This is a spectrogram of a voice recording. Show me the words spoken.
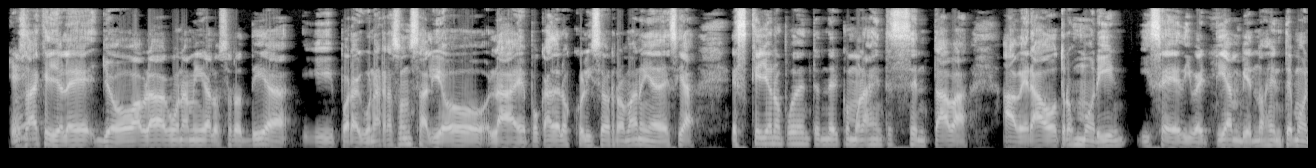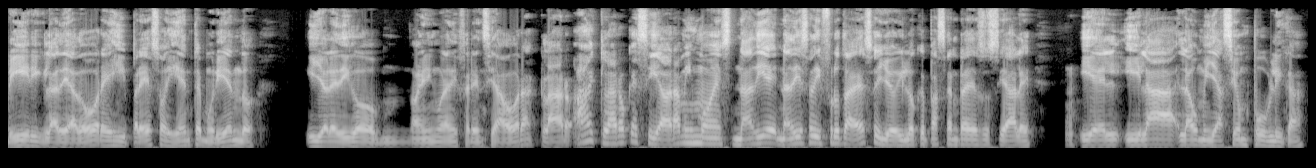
Tú sabes que yo le, yo hablaba con una amiga los otros días y por alguna razón salió la época de los coliseos romanos y ella decía, es que yo no puedo entender cómo la gente se sentaba a ver a otros morir y se divertían viendo gente morir y gladiadores y presos y gente muriendo. Y yo le digo, no hay ninguna diferencia ahora, claro. Ay, claro que sí, ahora mismo es, nadie, nadie se disfruta de eso y yo oí lo que pasa en redes sociales y él y la, la humillación pública.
